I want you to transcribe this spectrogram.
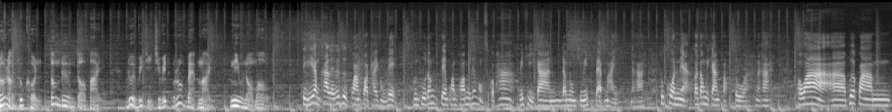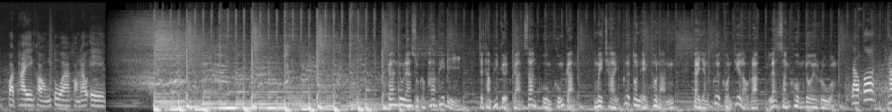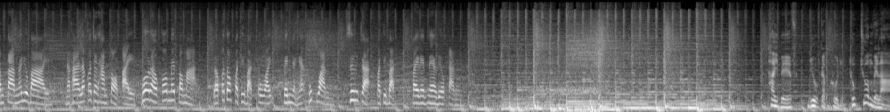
ราะเราทุกคนต้องเดินต่อไป ด้วยวิถีชีวิตรูปแบบใหม่ New Normal สิ่งที่สำคัญเลยก็คือความปลอดภัยของเด็ก คุณครูต้องเตรียมความพร้อมในเรื่องของสุขภาพ วิถีการดำรงชีวิตแบบใหม่นะคะ ทุกคนเนี่ยก็ต้องมีการปรับตัวนะคะ เพราะว่าอ่าเพื่อความปลอดภัยของตัวของเราเองการดูแลสุขภาพให้ดี จะทำให้เกิดการสร้างภูมิคุ้มกัน ไม่ใช่เพื่อตนเองเท่านั้น แต่ยังเพื่อคนที่เรารักและสังคมโดยรวม เราก็ทำตามนโยบายนะคะ แล้วก็จะทำต่อไป พวกเราก็ไม่ประมาทเราก็ต้องปฏิบัติตัวเป็นอย่างนี้ยทุกวัน ซึ่งจะปฏิบัติไปในแนวเดียวกันไทยเบฟอยู่กับคุณทุกช่วงเวลา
